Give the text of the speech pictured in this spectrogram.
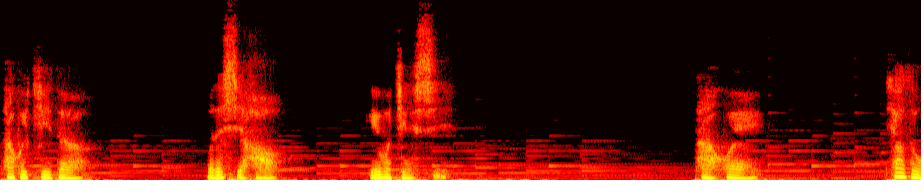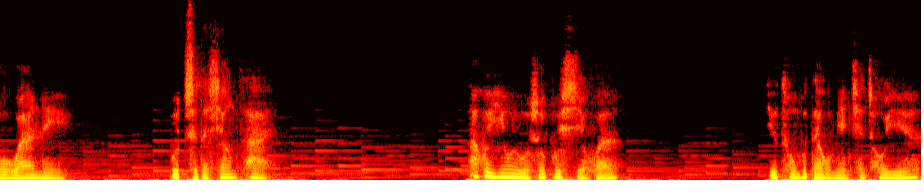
他会记得我的喜好，给我惊喜。他会跳走我碗里不吃的香菜。他会因为我说不喜欢，就从不在我面前抽烟。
